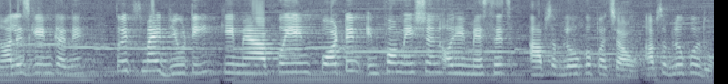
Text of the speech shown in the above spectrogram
नॉलेज गेन करने तो इट्स माई ड्यूटी कि मैं आपको ये इंपॉर्टेंट इन्फॉर्मेशन और ये मैसेज आप सब लोगों को पहुँचाऊँ, आप सब लोगों को दूँ।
